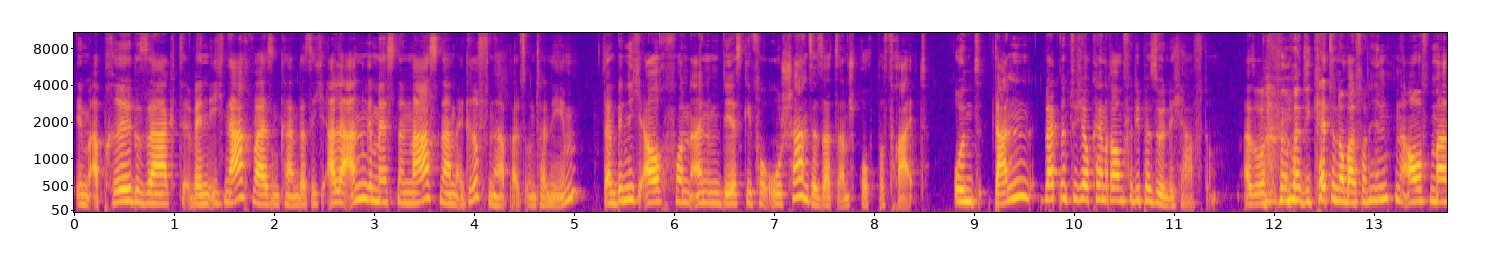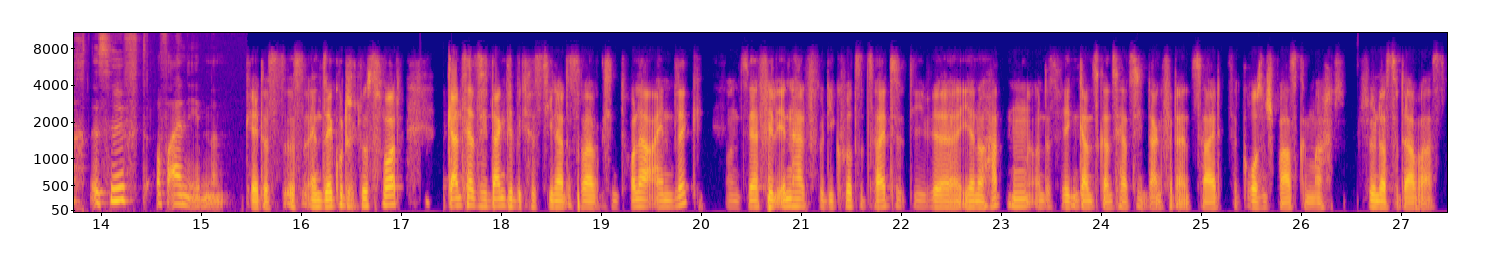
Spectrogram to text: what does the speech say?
im April gesagt, wenn ich nachweisen kann, dass ich alle angemessenen Maßnahmen ergriffen habe als Unternehmen, dann bin ich auch von einem DSGVO-Schadensersatzanspruch befreit. Und dann bleibt natürlich auch kein Raum für die persönliche Haftung. Also wenn man die Kette nochmal von hinten aufmacht, es hilft auf allen Ebenen. Okay, das ist ein sehr gutes Schlusswort. Ganz herzlichen Dank, liebe Christina. Das war wirklich ein toller Einblick und sehr viel Inhalt für die kurze Zeit, die wir hier noch hatten. Und deswegen ganz, ganz herzlichen Dank für deine Zeit. Es hat großen Spaß gemacht. Schön, dass du da warst.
